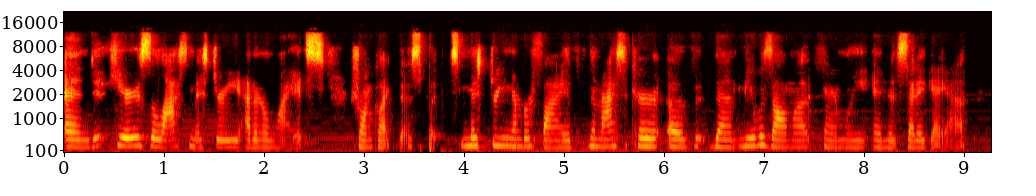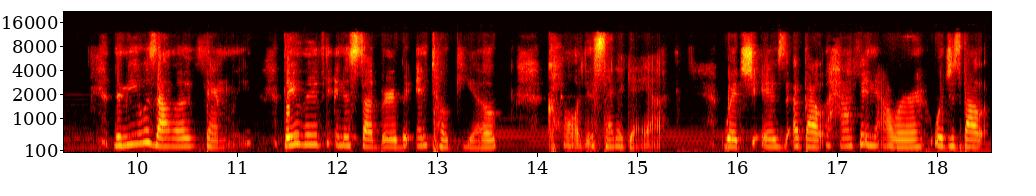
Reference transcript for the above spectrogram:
And here's the last mystery. I don't know why it's shrunk like this, but mystery number five: the massacre of the Miyazawa family in Setagaya. The Miyazawa family, they lived in a suburb in Tokyo called Setagaya, which is about half an hour, which is about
